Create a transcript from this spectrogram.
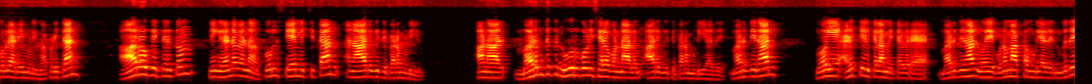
பொருளை அடைய முடியும். அப்படித்தான் ஆரோக்கியத்திற்கும் நீங்கள் என்ன வேணும் பொருள் சேமித்து தான் அந்த ஆரோக்கியத்தை பெற முடியும். ஆனால் மருந்துக்கு நூறு கோடி செலவு பண்ணாலும் ஆரோக்கியத்தை பெற முடியாது. மருந்தினால் நோயை அழித்து வைக்கலாமே தவிர மருந்தினால் நோயை குணமாக்க முடியாது என்பது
